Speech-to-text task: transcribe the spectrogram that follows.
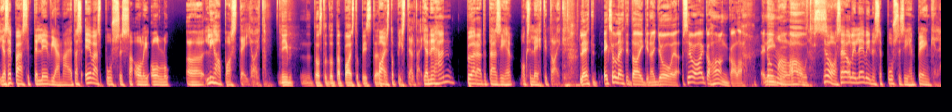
ja se pääsi sitten leviämään. Ja tässä eväspussissa oli ollut ö, lihapasteijoita Niin tuosta tota paistopisteeltä. paistopisteeltä. Ja nehän pyöräytetään siihen, onko se lehtitaikina? Lehti, eikö se ole lehtitaikina? Joo, ja se on aika hankala niin kuin autossa. Joo, se oli levinnyt se pussi siihen penkille.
